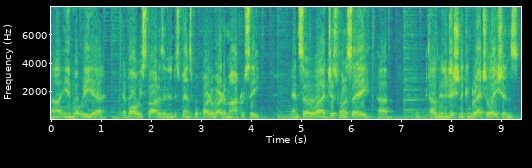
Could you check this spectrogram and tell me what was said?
uh, in what we uh, have always thought is an indispensable part of our democracy. And so I uh, just want to say, uh, in addition to congratulations,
